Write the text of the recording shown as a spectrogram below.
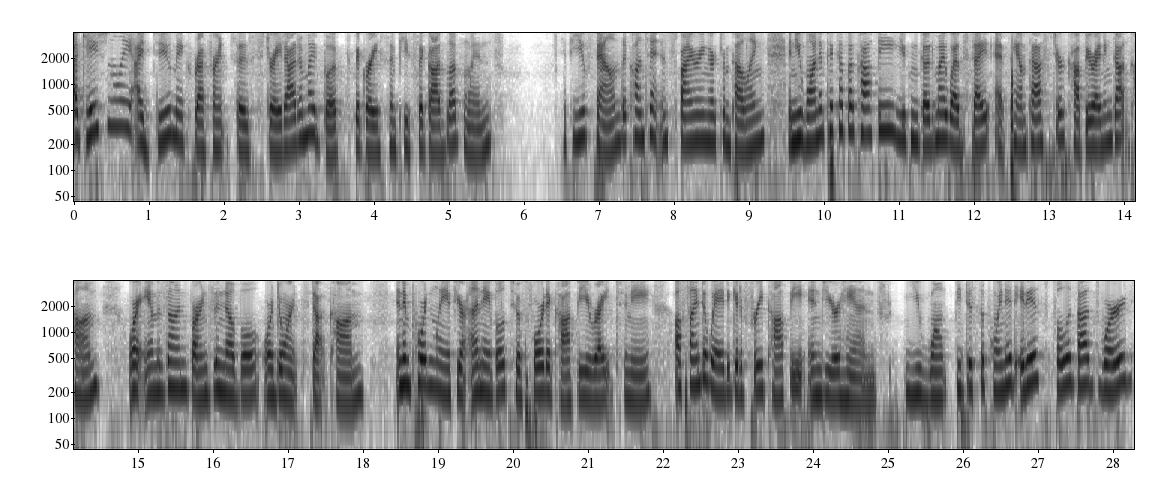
occasionally I do make references straight out of my book, The Grace and Peace of God Love Wins. If you found the content inspiring or compelling and you want to pick up a copy, you can go to my website at pampastorcopywriting.com or Amazon, Barnes & Noble, or Dorrance.com. And importantly, if you're unable to afford a copy, write to me. I'll find a way to get a free copy into your hands. You won't be disappointed. It is full of God's word.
